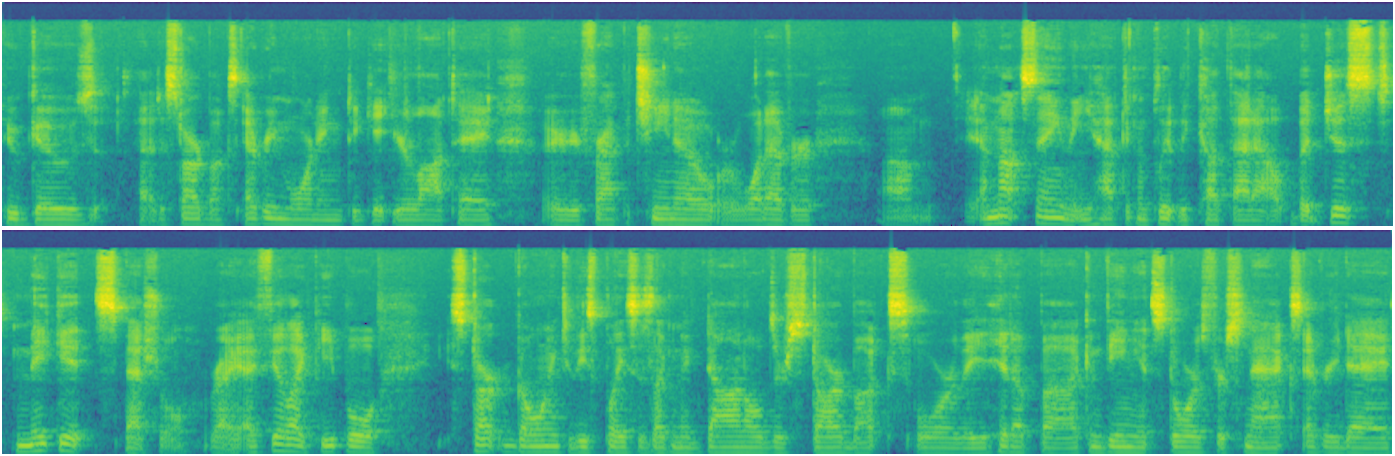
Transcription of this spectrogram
who goes to Starbucks every morning to get your latte or your frappuccino or whatever, um, I'm not saying that you have to completely cut that out, but just make it special, right? I feel like people start going to these places like McDonald's or Starbucks, or they hit up uh, convenience stores for snacks every day,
